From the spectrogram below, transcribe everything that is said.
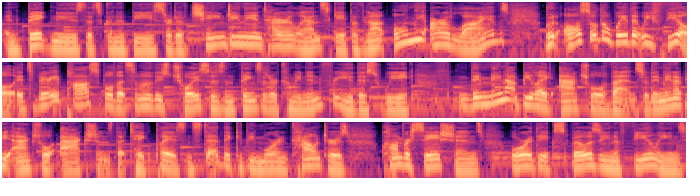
and big news that's going to be sort of changing the entire landscape of not only our lives, but also the way that we feel. It's very possible that some of these choices and things that are coming in for you this week, they may not be like actual events or they may not be actual actions that take place. Instead, they could be more encounters, conversations, or the exposing of feelings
